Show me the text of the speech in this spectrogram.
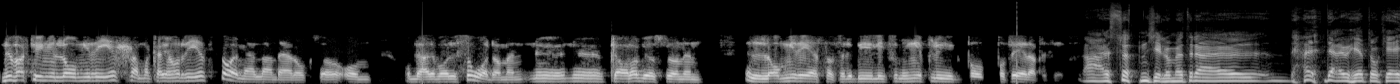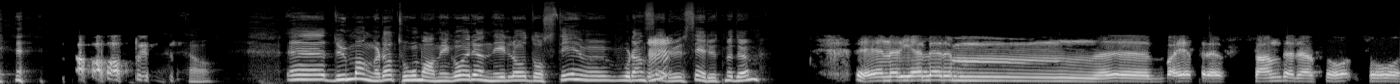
nu vart det ju ingen lång resa. Man kan ju ha en resdag emellan där också om, om det hade varit så. Då. Men nu, nu klarar vi oss från en, en lång resa så det blir liksom inget flyg på, på fredag precis. Nej, 17 kilometer är, det är ju helt okej. Okay. ja. Eh, du manglar två man igår, Rönnhild och Dosti. Hur ser, mm. det ut med dem? Eh, när det gäller, mm, eh, vad heter det, Sander så, så,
